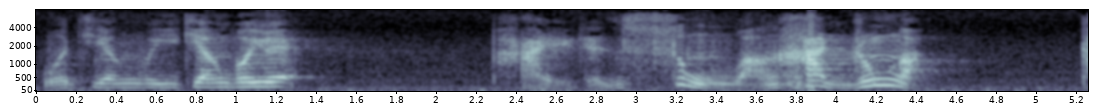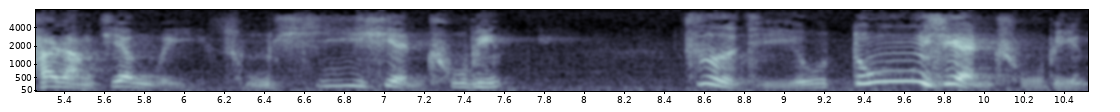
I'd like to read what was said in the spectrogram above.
国姜维、姜伯约，派人送往汉中啊。他让姜维从西线出兵，自己由东线出兵，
